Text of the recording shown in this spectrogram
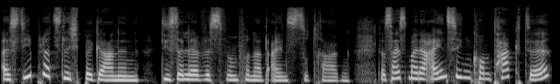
als die plötzlich begannen, diese Levis 501 zu tragen. Das heißt, meine einzigen Kontakte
